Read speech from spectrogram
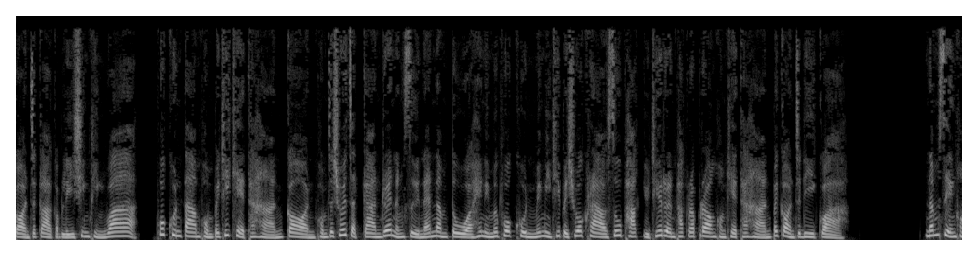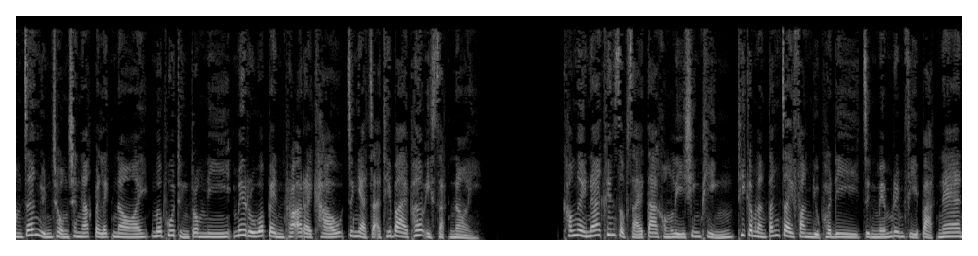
ก่อนจะกล่าวกับหลีชิงผิงว่า พวกคุณตามผมไปที่เขตทหารก่อน ผมจะช่วยจัดการเรื่องหนังสือแนะนำตัวให้ในเมื่อพวกคุณไม่มีที่ไปชั่วคราวสู้พักอยู่ที่เรือนพักรับรองของเขตทหารไปก่อนจะดีกว่า น้ำเสียงของเจิ้งหยุนชงชะงักไปเล็กน้อย เมื่อพูดถึงตรงนี้ไม่รู้ว่าเป็นเพราะอะไรเขาจึงอยากจะอธิบายเพิ่มอีกสักหน่อย เขาเงยหน้าขึ้นสบสายตาของหลีชิงผิง ที่กำลังตั้งใจฟังอยู่พอดี จึงเม้มริมฝีปากแน่น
